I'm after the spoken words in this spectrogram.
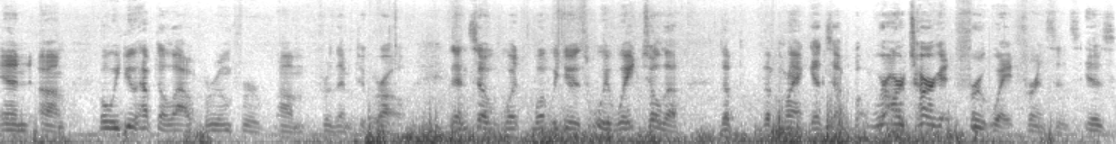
and um, but we do have to allow room for um, for them to grow. And so what what we do is we wait till the the, the plant gets up. Where our target fruit weight, for instance, is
